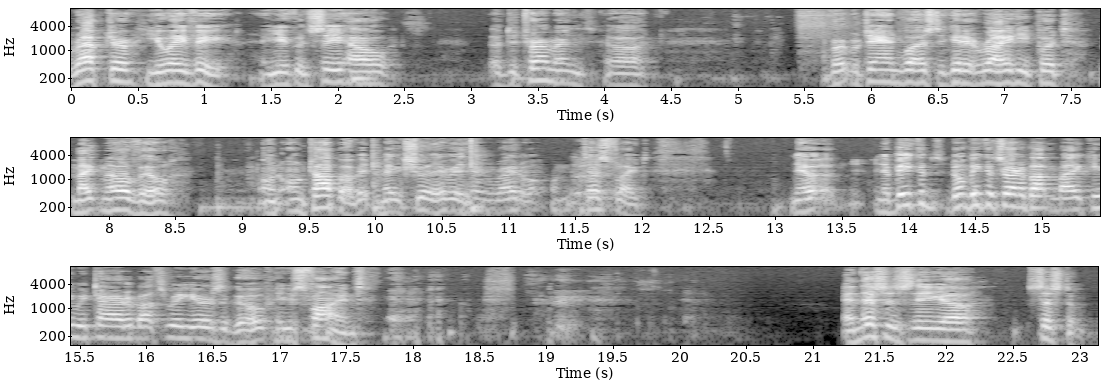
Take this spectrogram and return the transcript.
Raptor UAV. And you can see how determined Burt Rutan was to get it right. He put Mike Melville on, on top of it make sure everything right on the test flight. Now, now be, don't be concerned about Mike. He retired about three years ago. He was fine. and this is the uh, system.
